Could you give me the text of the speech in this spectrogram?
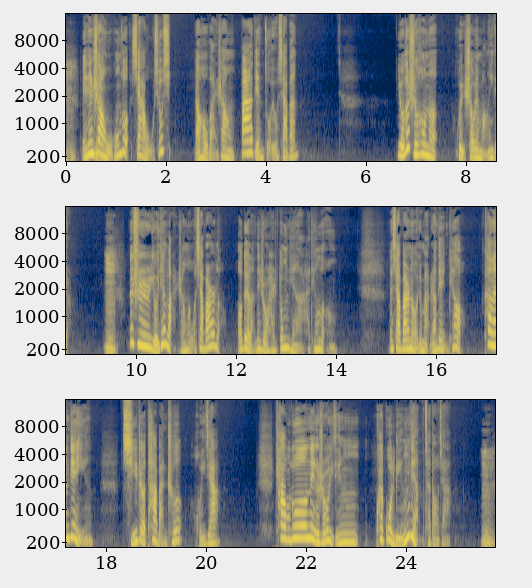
嗯，每天上午工作，下午休息，然后晚上八点左右下班。有的时候呢会稍微忙一点儿，嗯那是有一天晚上了，我下班了。哦，对了，那时候还是冬天啊，还挺冷。那下班呢，我就买了张电影票，看完电影，骑着踏板车回家。差不多那个时候已经快过零点了才到家。嗯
